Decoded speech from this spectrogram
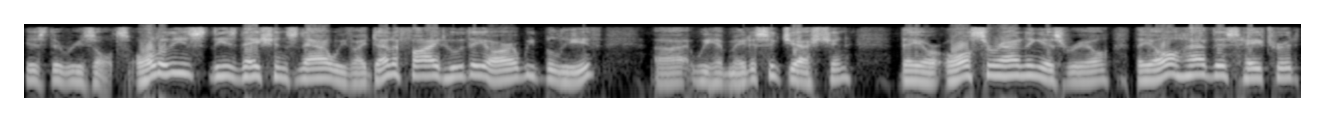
is the results. All of these these nations now we've identified who they are. We believe uh, we have made a suggestion. They are all surrounding Israel. They all have this hatred,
